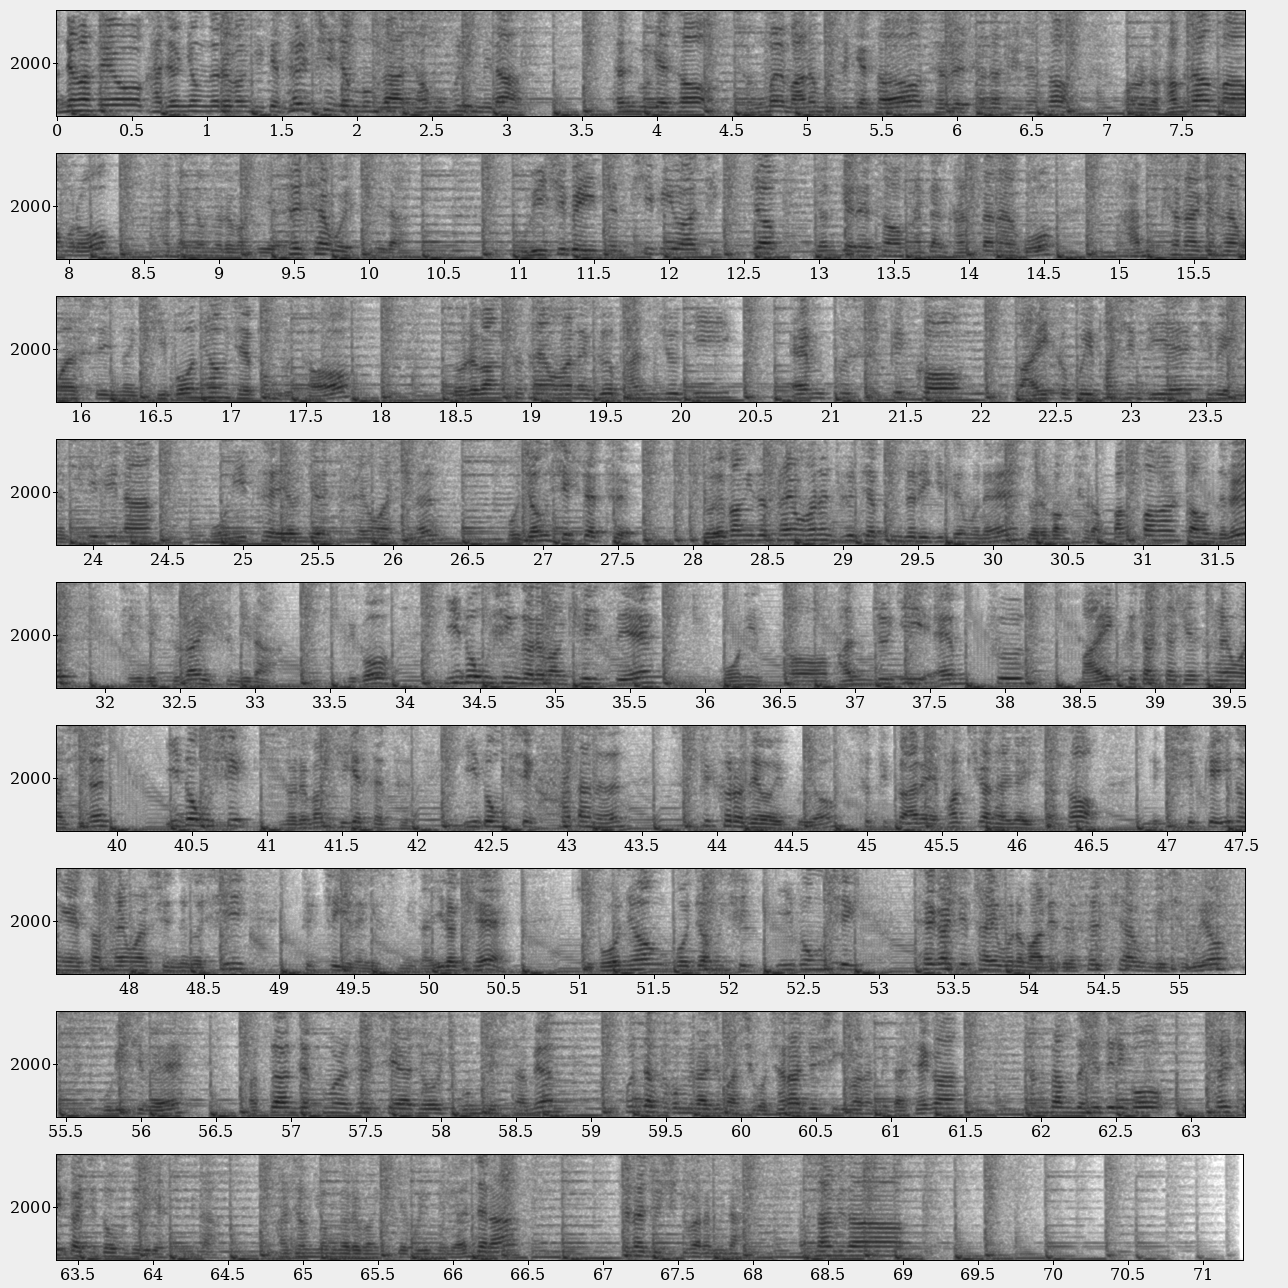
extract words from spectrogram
안녕하세요. 가정용 노래방 기계 설치 전문가 정훈입니다. 전국에서 정말 많은 분들께서 저를 찾아주셔서 오늘도 감사한 마음으로 가정용 노래방 기계 설치하고 있습니다. 우리 집에 있는 TV와 직접 연결해서 가장 간단하고 간편하게 사용할 수 있는 기본형 제품부터 노래방에서 사용하는 그 반주기, 앰프, 스피커, 마이크 구입하신 뒤에 집에 있는 TV나 모니터에 연결해서 사용하시는 고정식 세트 노래방에서 사용하는 그 제품들이기 때문에 노래방처럼 빵빵한 사운드를 즐길 수가 있습니다. 그리고 이동식 노래방 케이스에 모니터, 반주기, 앰프, 마이크 장착해서 사용하시는 이동식 노래방 기계 세트. 이동식 하단은 스피커로 되어 있고요. 스피커 아래에 바퀴가 달려 있어서 이렇게 쉽게 이동해서 사용할 수 있는 것이 특징이 되겠습니다. 이렇게 기본형, 고정식, 이동식 세 가지 타입으로 많이들 설치하고 계시고요. 우리 집에 어떠한 제품을 설치해야 좋을지 고민되시다면 혼자서 고민하지 마시고 전화 주시기 바랍니다. 제가 상담도 해드리고 설치까지 도움드리겠습니다. 가정용 노래방 기계 구입 문의 언제나 전화 주시기 바랍니다. 감사합니다.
